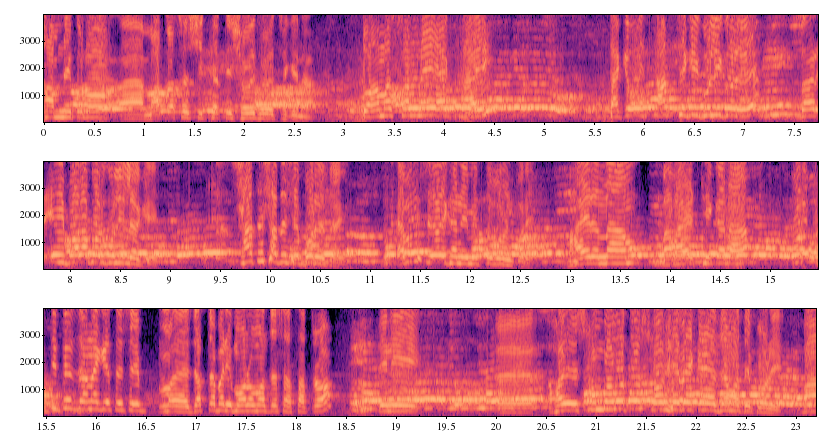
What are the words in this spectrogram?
সামনে কোনো মাদ্রাসার শিক্ষার্থী শহীদ হয়েছে কিনা? তো আমার সামনে এক ভাই তাকে ওই ছাদ থেকে গুলি করে তার এই বরাবর গুলি লাগে। সাথে সাথে সে পড়ে যায় এবং সে ওইখানে মৃত্যুবরণ করে। ভাইয়ের নাম বা ভাইয়ের ঠিকানা পরবর্তীতে জানা গেছে সে যাত্রাবাড়ি মনোমাদ্রাসা ছাত্র। তিনি সম্ভবত সরহেবে কায়া জামাতে পড়ে বা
